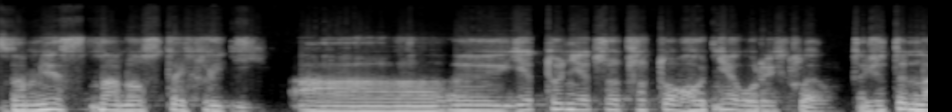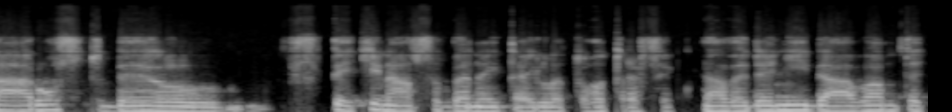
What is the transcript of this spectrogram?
zaměstnanost těch lidí. A eh, je to něco, co to hodně urychlil. Takže ten nárůst byl v pětinásobený tadyhle toho trafiku. Já vedení dávám teď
